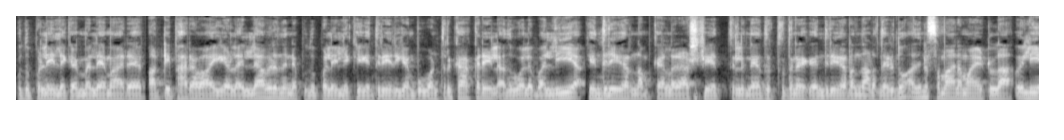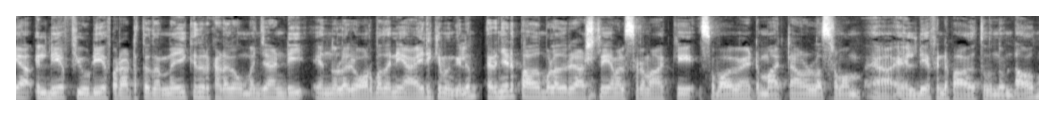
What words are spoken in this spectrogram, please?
പുതുപ്പള്ളിയിലേക്ക് എം എൽ എമാര് പാർട്ടി ഭാരവാഹികൾ എല്ലാവരും തന്നെ പുതുപ്പള്ളിയിലേക്ക് കേന്ദ്രീകരിക്കാൻ പോവാൻ തൃക്കാക്കരയിൽ അതുപോലെ വലിയ കേന്ദ്രീകരണം കേരള രാഷ്ട്രീയത്തിൽ നേതൃത്വത്തിന് കേന്ദ്രീകരണം നടന്നിരുന്നു. അതിന് സമാനമായിട്ടുള്ള വലിയ L D F U D F പോരാട്ടത്തെ നിർണയിക്കുന്ന ഒരു ഘടകം ഉമ്മൻചാണ്ടി എന്നുള്ള ഒരു ഓർമ്മ തന്നെ ആയിരിക്കുമെങ്കിലും തെരഞ്ഞെടുപ്പ് ആകുമ്പോൾ അതൊരു രാഷ്ട്രീയ മത്സരമാക്കി സ്വാഭാവികമായിട്ടും മാറ്റാനുള്ള ശ്രമം എൽ ഡി എഫിന്റെ ഭാഗത്തു നിന്നുണ്ടാവും.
